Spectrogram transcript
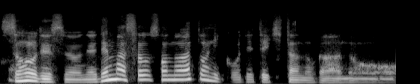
そうですよね。で、まあ、そ、その後にこう出てきたのが、あの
